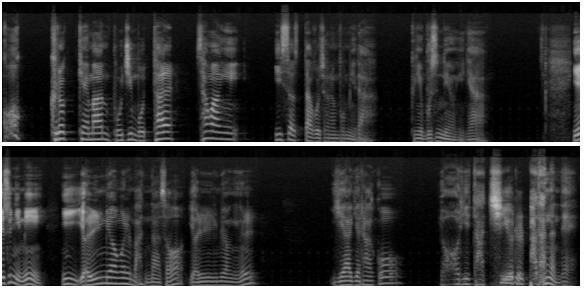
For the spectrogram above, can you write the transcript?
꼭 그렇게만 보지 못할 상황이 있었다고 저는 봅니다. 그게 무슨 내용이냐? 예수님이 이 10명을 만나서 10명을 이야기를 하고 열이 다 치유를 받았는데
